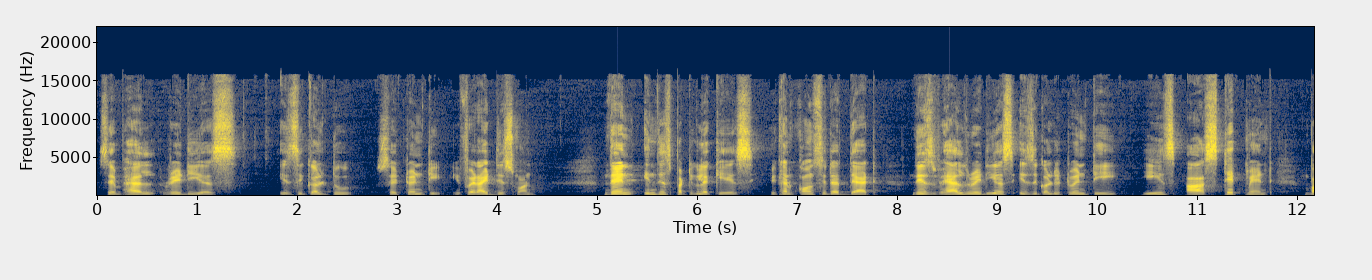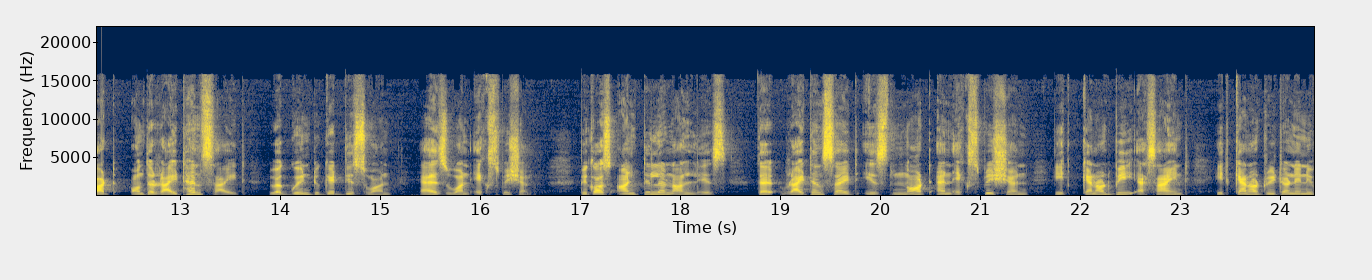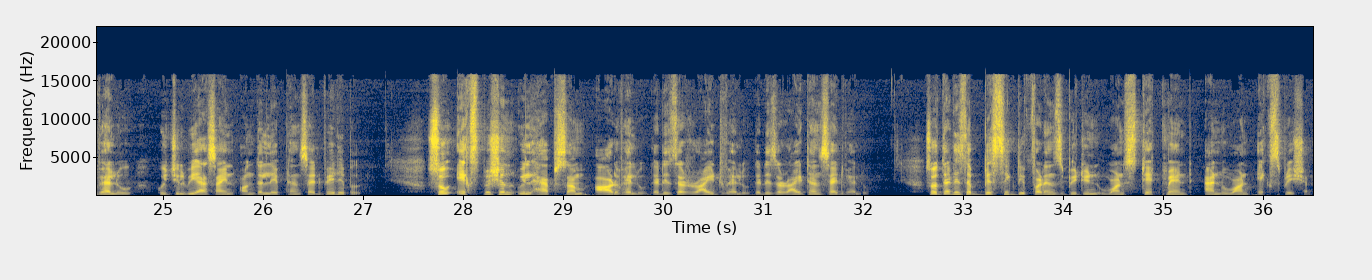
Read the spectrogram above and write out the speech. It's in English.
say val radius is equal to say 20 if I write this one then in this particular case we can consider that this val radius is equal to 20 is a statement but on the right hand side you are going to get this one as one expression. Because until and unless the right hand side is not an expression it cannot be assigned it cannot return any value which will be assigned on the left hand side variable so expression will have some R value that is a right value that is a right hand side value. So that is the basic difference between one statement and one expression.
